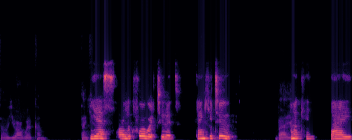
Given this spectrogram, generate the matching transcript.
so you are welcome. Thank you. Yes, I look forward to it. Thank yeah, you too. Bye. Okay, bye.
